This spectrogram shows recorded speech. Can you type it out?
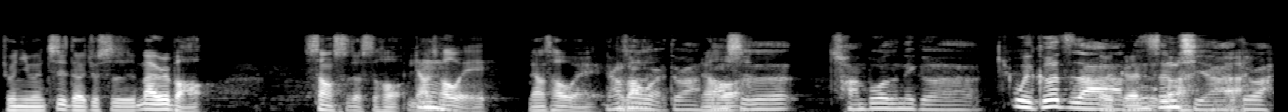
就你们记得就是迈锐宝上市的时候，梁朝伟，梁朝伟，梁朝伟对吧？然后当时传播的那个喂鸽子啊、人参体啊，啊对吧？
